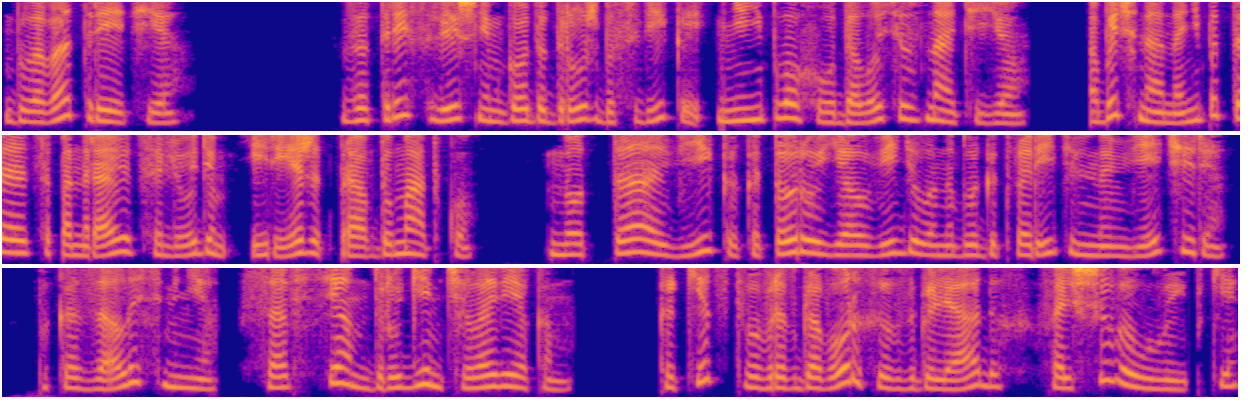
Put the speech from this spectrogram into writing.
Глава третья. За три с лишним года дружбы с Викой мне неплохо удалось узнать ее. Обычно она не пытается понравиться людям и режет правду матку. Но та Вика, которую я увидела на благотворительном вечере, показалась мне совсем другим человеком. Кокетство в разговорах и взглядах, фальшивые улыбки.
